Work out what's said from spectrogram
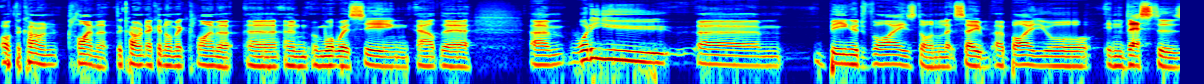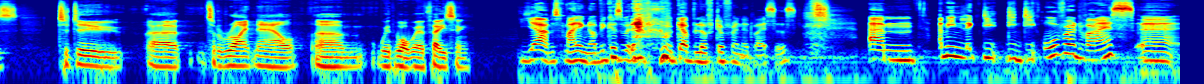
of the current climate, the current economic climate, uh, and, and, what we're seeing out there, um, what are you um, being advised on, let's say, by your investors to do uh, sort of right now um, with what we're facing? Yeah, I'm smiling now because we have a couple of different advices. Um, I mean, like the the, the over advice, uh,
